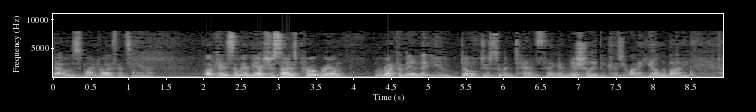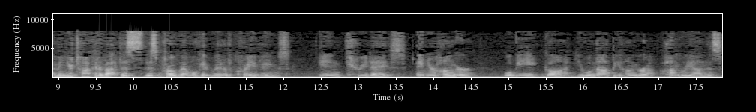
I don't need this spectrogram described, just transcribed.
That was my dry sense of humor. Okay, so we have the exercise program. We recommend that you don't do some intense thing initially because you want to heal the body. I mean, you're talking about this. This program will get rid of cravings in three days, and your hunger will be gone. You will not be hunger, hungry on this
